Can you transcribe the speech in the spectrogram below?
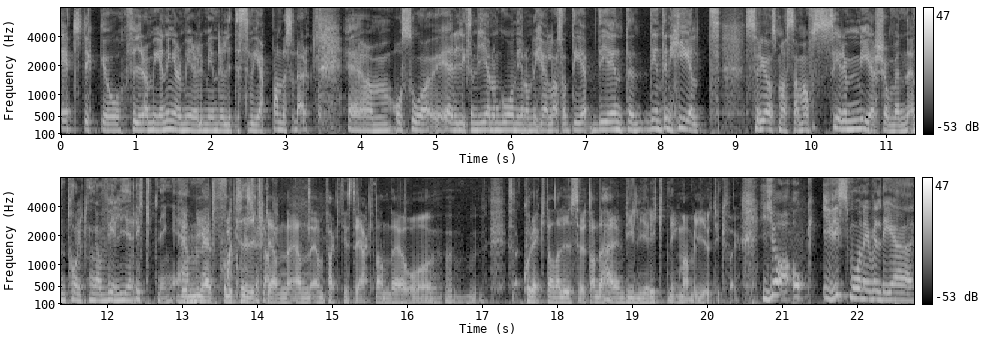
ett stycke och fyra meningar mer eller mindre lite svepande sådär. Ehm, och så är det liksom genomgående genom det hela så det, det, är inte, det är inte en helt seriös massa, man får se det mer som en, en tolkning av viljeriktning. Det är mer politik än, än, än faktiskt räknande och korrekta analyser utan det här är en viljeriktning man vill ge uttryck för. Ja, och i viss mån är väl det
